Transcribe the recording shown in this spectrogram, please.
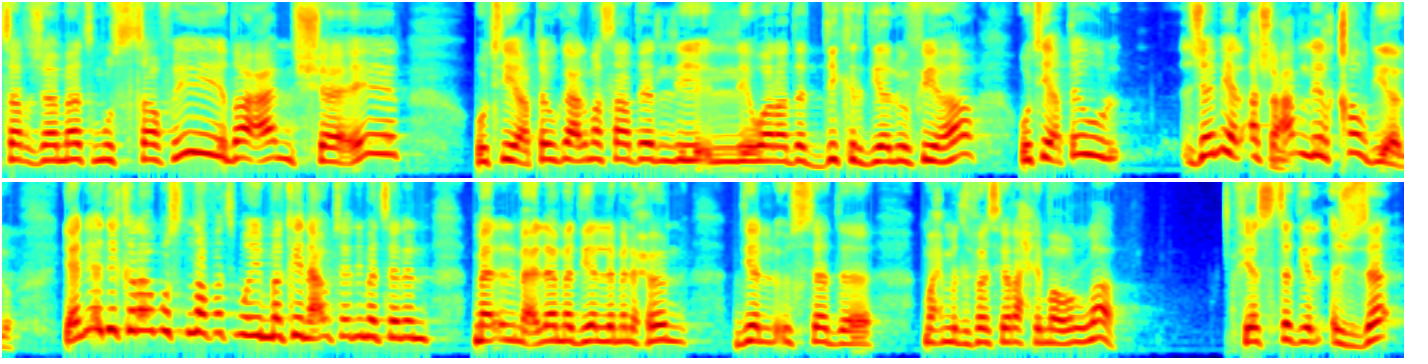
ترجمات مستفيضة عن الشاعر وتيعطيو كاع المصادر اللي اللي ورد الذكر ديالو فيها وتيعطيو جميع الأشعار اللي لقاو ديالو. يعني هذيك راه مصنفات مهمة كاين عاوتاني مثلا المعلمة ديال الملحون ديال الأستاذ محمد الفاسي رحمه الله فيها سته ديال الأجزاء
